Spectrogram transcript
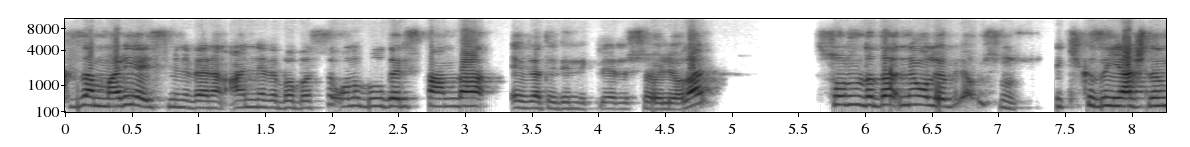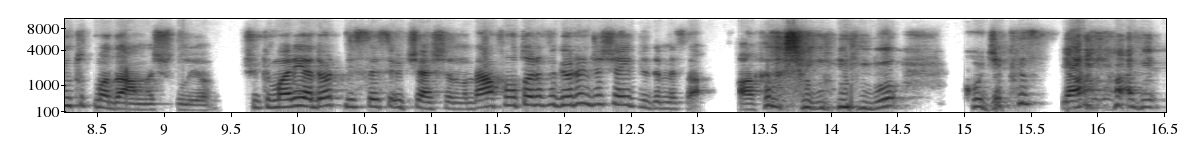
kıza Maria ismini veren anne ve babası onu Bulgaristan'da evlat edindiklerini söylüyorlar. Sonunda da ne oluyor biliyor musunuz? İki kızın yaşlarını tutmadığı anlaşılıyor. Çünkü Maria 4, lisesi 3 yaşlarında. Ben fotoğrafı görünce şey dedim mesela arkadaşım bu koca kız ya yani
